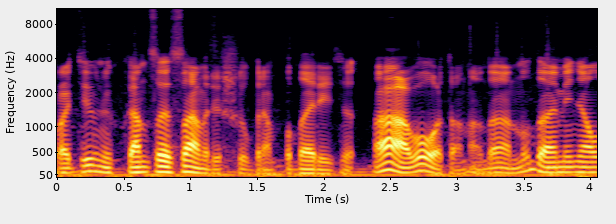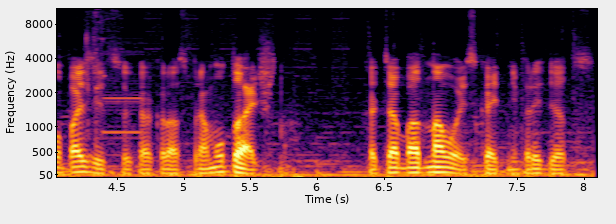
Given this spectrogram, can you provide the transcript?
Противник в конце сам решил прям подарить. А, вот она, да. Ну да, меняла позицию как раз. Прям удачно. Хотя бы одного искать не придется.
